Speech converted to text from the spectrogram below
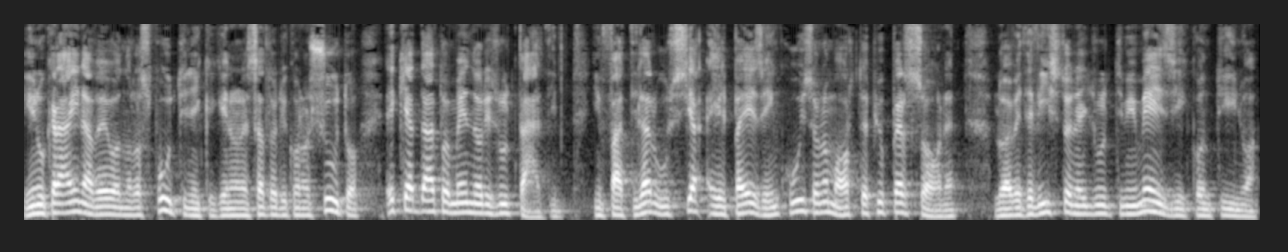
In Ucraina avevano lo Sputnik che non è stato riconosciuto e che ha dato meno risultati. Infatti la Russia è il paese in cui sono morte più persone. Lo avete visto negli ultimi mesi, continua,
